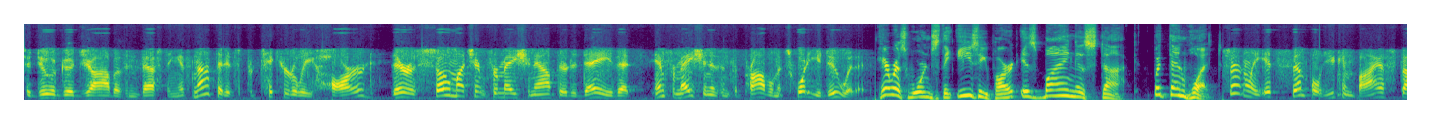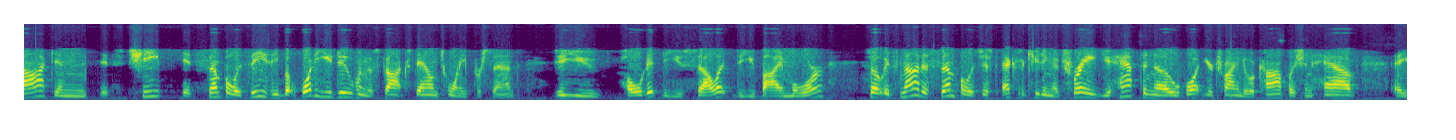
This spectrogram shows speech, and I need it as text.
to do a good job of investing. It's not that it's particularly hard. There is so much information out there today that information isn't the problem. It's what do you do with it? Harris warns the easy part is buying a stock. But then what? Certainly, it's simple. You can buy a stock and it's cheap, it's simple, it's easy. But what do you do when the stock's down 20%? Do you hold it? Do you sell it? Do you buy more? So it's not as simple as just executing a trade. You have to know what you're trying to accomplish and have a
